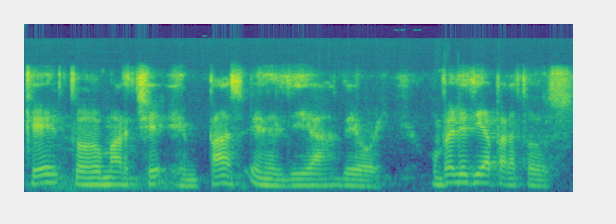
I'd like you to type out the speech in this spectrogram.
que todo marche en paz en el día de hoy. Un feliz día para todos.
